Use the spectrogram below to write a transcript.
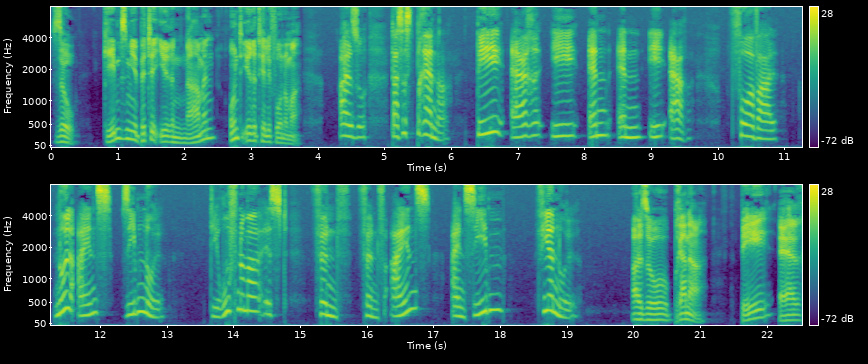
So, geben Sie mir bitte Ihren Namen und Ihre Telefonnummer. Also, das ist Brenner. B-R-E-N-N-E-R. Vorwahl 0170. Die Rufnummer ist 551 1740. Also Brenner. B-R-E-N-N-E-R.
